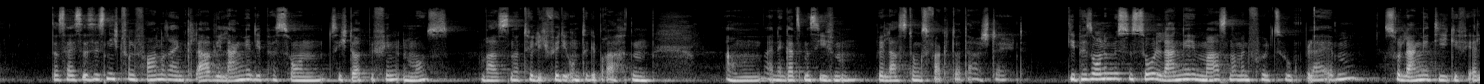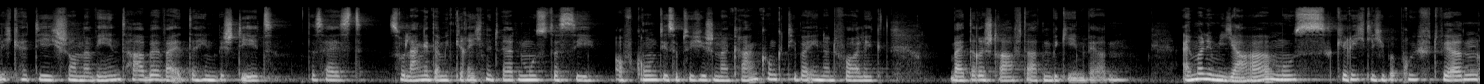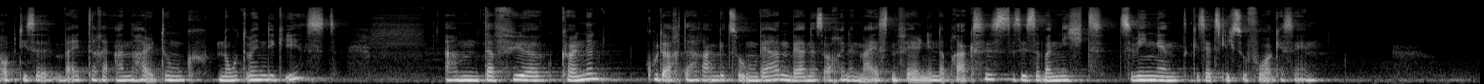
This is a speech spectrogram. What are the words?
Das heißt, es ist nicht von vornherein klar, wie lange die Person sich dort befinden muss, was natürlich für die Untergebrachten ähm, einen ganz massiven Belastungsfaktor darstellt. Die Personen müssen so lange im Maßnahmenvollzug bleiben, solange die Gefährlichkeit, die ich schon erwähnt habe, weiterhin besteht. Das heißt, solange damit gerechnet werden muss, dass sie aufgrund dieser psychischen Erkrankung, die bei ihnen vorliegt, weitere Straftaten begehen werden. Einmal im Jahr muss gerichtlich überprüft werden, ob diese weitere Anhaltung notwendig ist. Ähm, dafür können Gutachter herangezogen werden, werden es auch in den meisten Fällen in der Praxis. Das ist aber nicht zwingend gesetzlich so vorgesehen.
